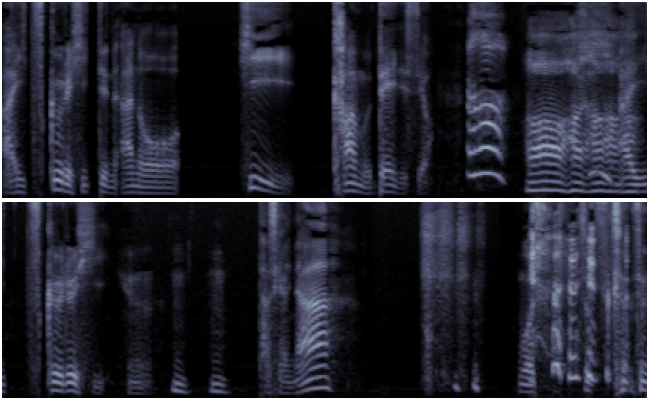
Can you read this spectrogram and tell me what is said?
愛作る日っていうのは、あの、he come day ですよ。ああ、ああ、はいはいはい。愛作る日。うん。うんうん。確かにな もう、ちょ何ですかちょ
